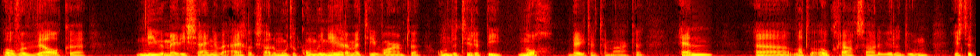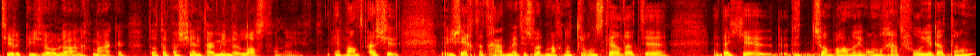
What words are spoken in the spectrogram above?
over welke nieuwe medicijnen we eigenlijk zouden moeten combineren met die warmte... om de therapie nog beter te maken. En uh, wat we ook graag zouden willen doen... is de therapie zodanig maken dat de patiënt daar minder last van heeft. Want als je, u zegt dat gaat met een soort magnetron... stel dat, uh, dat je zo'n behandeling ondergaat, voel je dat dan?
